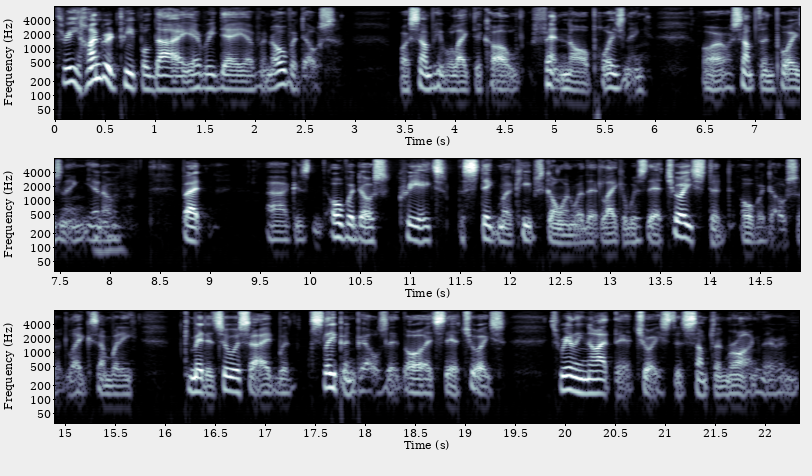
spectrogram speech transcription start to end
300 people die every day of an overdose, or some people like to call fentanyl poisoning, or something poisoning, you know, but because overdose creates the stigma keeps going with it like it was their choice to overdose or like somebody committed suicide with sleeping pills that oh it's their choice. It's really not their choice. There's something wrong. They're in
